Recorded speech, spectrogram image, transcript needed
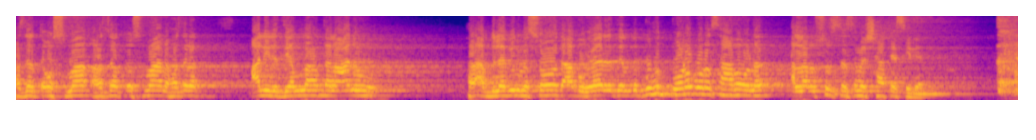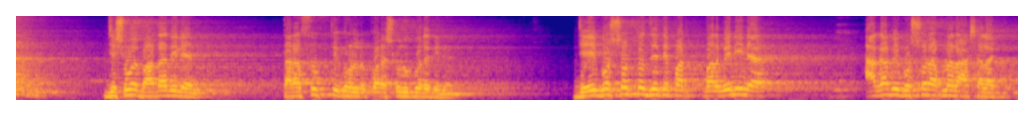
হজরত ওসমান হজরত ওসমান হজরত আলী রাজি আল্লাহ আনু আব্দুল্লাহ বিন মাসউদ, আবু রাদিয়াল্লাহু বহুত বড় বড় সাহাবা ওনার আল্লাহ রাসূল সাথে ছিলেন। যে সময় বাধা দিলেন, তারা চুক্তি করা শুরু করে দিলেন। যে এই বছর তো যেতে পার- পারবেনই না, আগামী বছর আপনারা আশা লাগবে।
